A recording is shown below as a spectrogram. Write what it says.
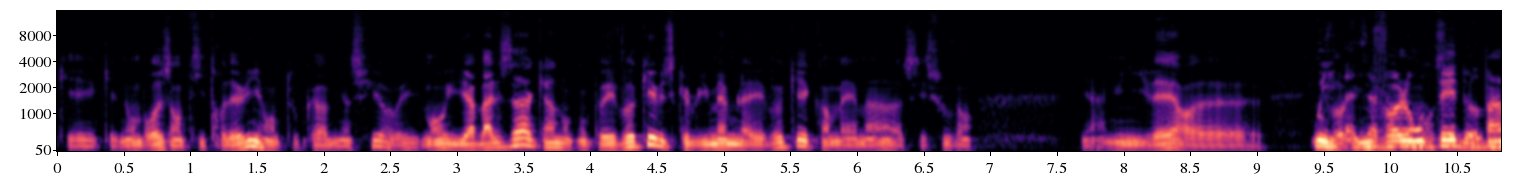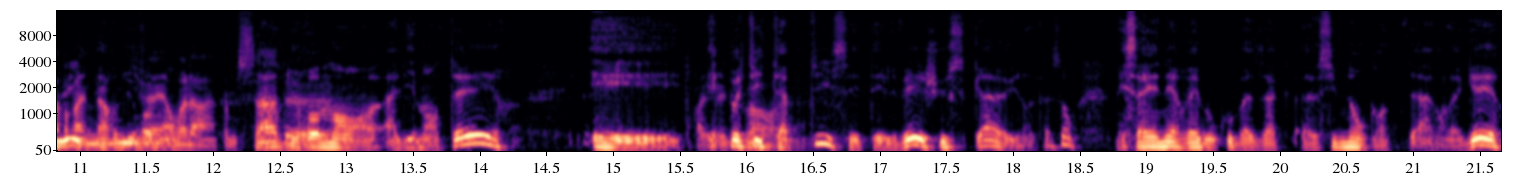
qui est, qui est, nombreuse en titres de livres, en tout cas, bien sûr, oui. Bon, il y a Balzac, hein, donc on peut évoquer, puisque lui-même l'a évoqué quand même, hein, assez souvent. Il y a un univers, euh, oui, une, volonté de peindre un univers, voilà, comme ça. de roman alimentaire. Et, et, petit à petit, s'est élevé jusqu'à une autre façon. Mais ça énervait beaucoup Balzac. Euh, Simenon, quand, avant la guerre,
